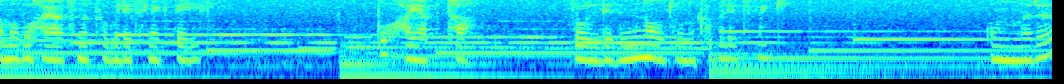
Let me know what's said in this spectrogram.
Ama bu hayatına kabul etmek değil. Bu hayatta rollerinin olduğunu kabul etmek. Onları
